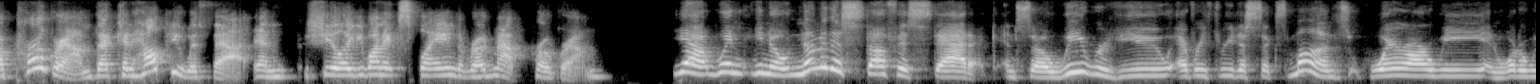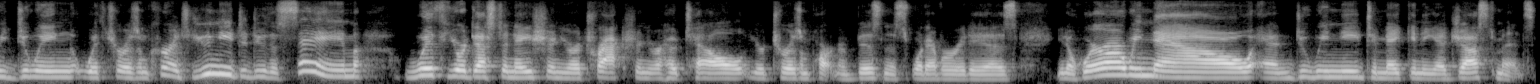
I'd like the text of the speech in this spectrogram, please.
a program that can help you with that. And Sheila, you want to explain the roadmap program? Yeah, when, you know, none of this stuff is static. And so we review every three to six months, where are we and what are we doing with tourism currents? You need to do the same with your destination, your attraction, your hotel, your tourism partner business, whatever it is. You know, where are we now and do we need to make any adjustments?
